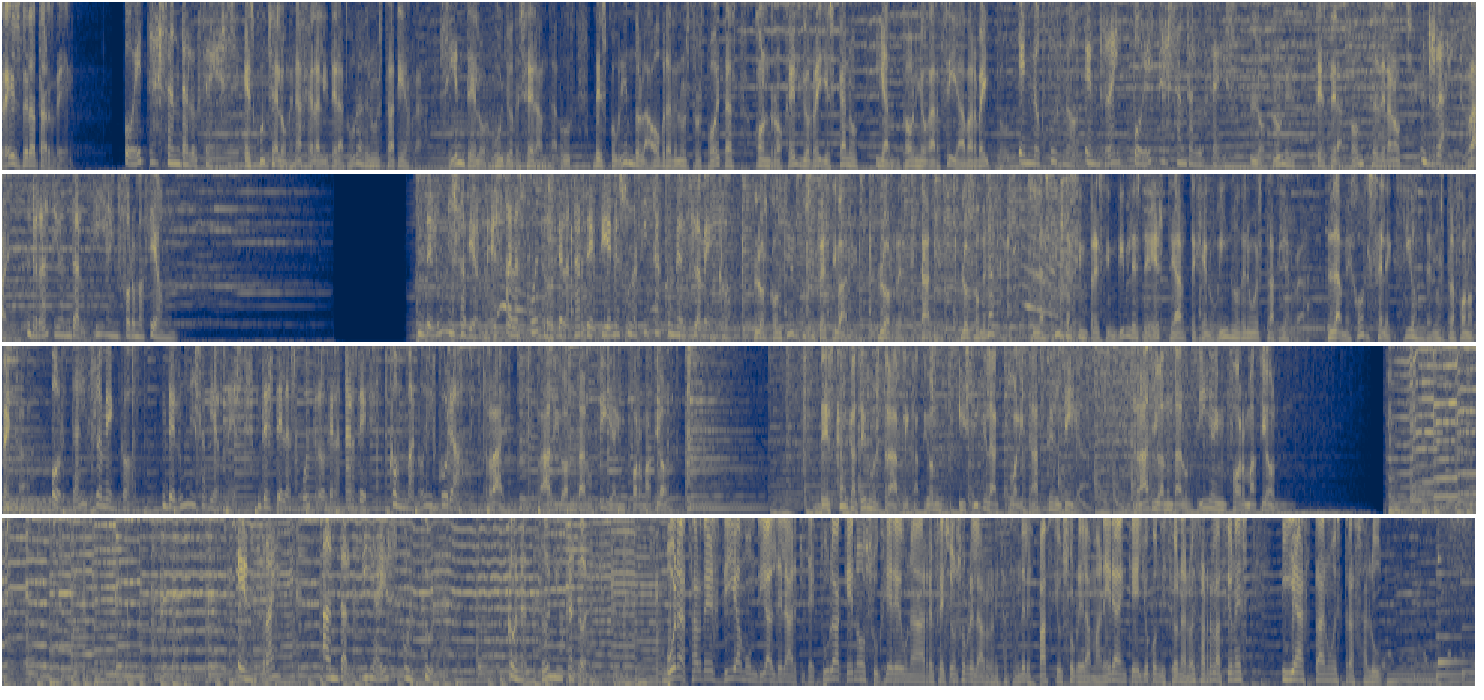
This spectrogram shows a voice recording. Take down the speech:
3 de la tarde. Poetas andaluces. Escucha el homenaje a la literatura de nuestra tierra. Siente el orgullo de ser andaluz descubriendo la obra de nuestros poetas con Rogelio Reyes Cano y Antonio García Barbeito. En nocturno, en RAI Poetas andaluces. Los lunes desde las 11 de la noche. RAI. RAI. Radio Andalucía Información. De lunes a viernes a las 4 de la tarde tienes una cita con el flamenco. Los conciertos y festivales, los recitales, los homenajes, las citas imprescindibles de este arte genuino de nuestra tierra. La mejor selección de nuestra fonoteca. Portal Flamenco. De lunes a viernes, desde las 4 de la tarde, con Manuel Curao. RAI, Radio Andalucía Información. Descárgate nuestra aplicación y sigue la actualidad del día. Radio Andalucía Información. En RAI, Andalucía es cultura. Con Antonio Catón. Buenas tardes, Día Mundial de la Arquitectura, que nos sugiere una reflexión sobre la organización del espacio, sobre la manera en que ello condiciona nuestras relaciones y hasta nuestra salud.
